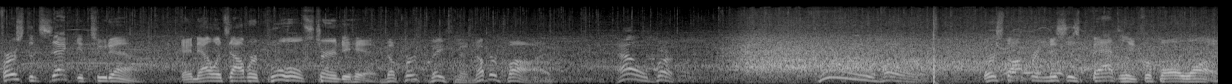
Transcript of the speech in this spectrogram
First and second, two down. And now it's Albert Pujols' turn to hit. The first baseman, number five, Albert Pujols. First offering misses badly for ball one.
